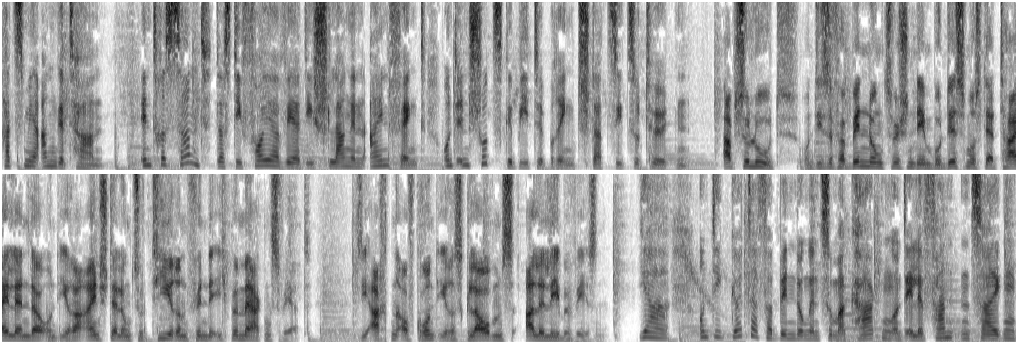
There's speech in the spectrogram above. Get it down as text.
hat's mir angetan. Interessant, dass die Feuerwehr die Schlangen einfängt und in Schutzgebiete bringt, statt sie zu töten. Absolut. Und diese Verbindung zwischen dem Buddhismus der Thailänder und ihrer Einstellung zu Tieren finde ich bemerkenswert. Sie achten aufgrund ihres Glaubens alle Lebewesen. Ja, und die Götterverbindungen zu Makaken und Elefanten zeigen,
